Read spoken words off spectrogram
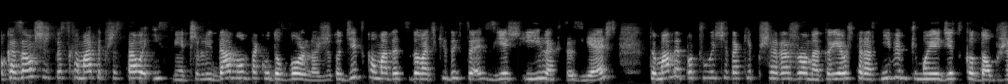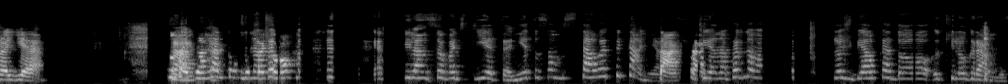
okazało się, że te schematy przestały istnieć, czyli dano taką dowolność, że to dziecko ma decydować, kiedy chce zjeść i ile chce zjeść, to mamy poczuły się takie przerażone. To ja już teraz nie wiem, czy moje dziecko dobrze je. Tutaj Tak, zachętą do Dlaczego tego. jak bilansować dietę? Nie, to są stałe pytania. Tak, tak. Czy ja na pewno mam ilość białka do kilogramów?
